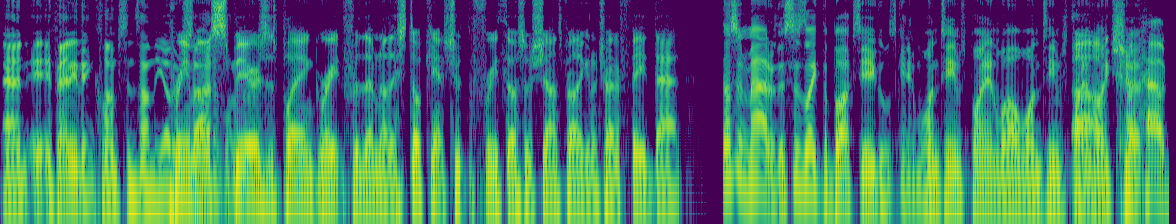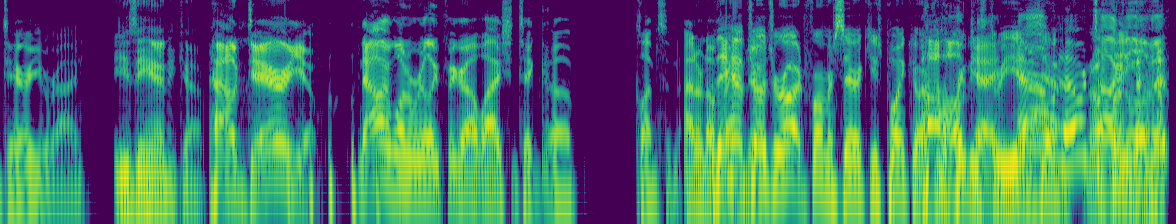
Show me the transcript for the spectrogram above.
and if anything, Clemson's on the other Primo side of Spears is playing great for them now. They still can't shoot the free throw, so Sean's probably going to try to fade that. Doesn't matter. This is like the Bucks Eagles game. One team's playing well, one team's playing Oh, like co- shit. How dare you, Ryan? Easy handicap. How dare you? now I want to really figure out why I should take uh, Clemson. I don't know. they if have Joe it. Girard, former Syracuse point guard for the Oh, previous okay. three years. Yeah, Yeah, now we're Oh, talking a yeah. little bit.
